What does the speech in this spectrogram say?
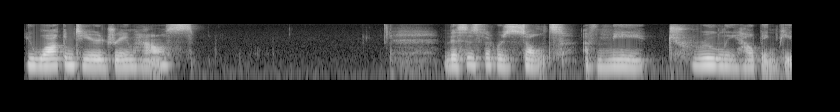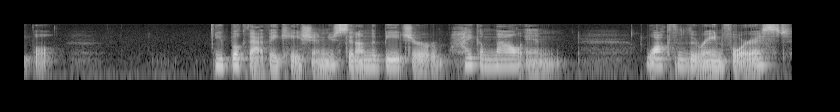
You walk into your dream house. This is the result of me truly helping people. You book that vacation, you sit on the beach or hike a mountain, walk through the rainforest.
